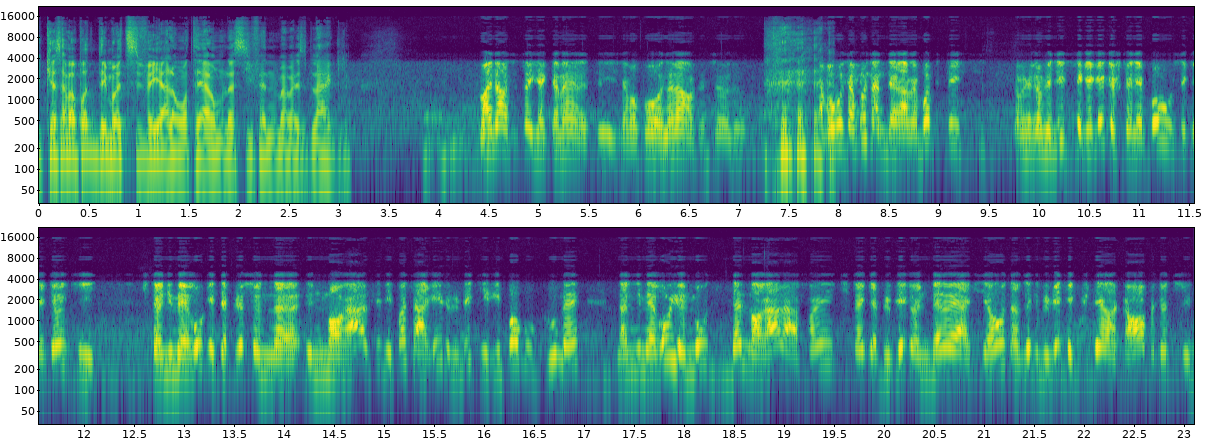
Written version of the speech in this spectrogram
OK. Que ça va pas te démotiver à long terme là, s'il fait une mauvaise blague. là. Ouais, non, c'est ça exactement. tu sais, ça va pas. Non, non, c'est ça. Là. ça va, moi, ça, moi, ça me dérange pas. Puis, tu sais, si- comme, je dis, si c'est quelqu'un que je connais pas ou c'est quelqu'un qui, qui est un numéro qui était plus une, euh, une morale, tu sais, des fois, ça arrive, le public, il rit pas beaucoup, mais dans le numéro, il y a une belle morale à la fin qui fait que le public a une belle réaction. Ça veut dire que le public écoutait encore. Que là, tu,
